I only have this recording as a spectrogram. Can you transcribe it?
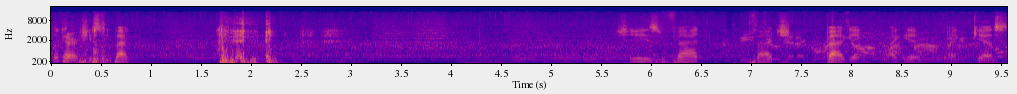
Look at her, she's teabagging. she's vag vag bagging. I give. I guess.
